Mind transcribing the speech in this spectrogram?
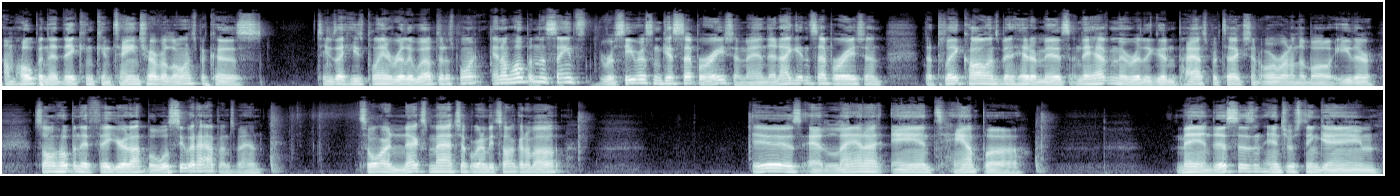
I'm hoping that they can contain Trevor Lawrence because seems like he's playing really well up to this point. And I'm hoping the Saints receivers can get separation, man. They're not getting separation. The play calling's been hit or miss, and they haven't been really good in pass protection or running the ball either. So I'm hoping they figure it out, but we'll see what happens, man. So our next matchup we're going to be talking about is Atlanta and Tampa. Man, this is an interesting game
